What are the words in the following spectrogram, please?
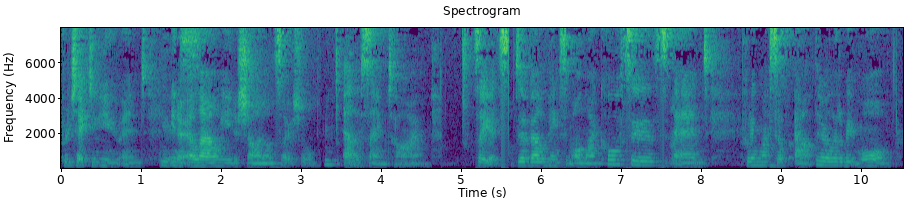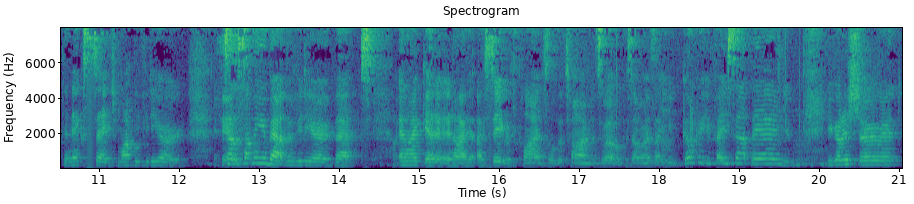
protecting you and you know Mm-hmm. allowing you to shine on social at the same time. So yeah, it's developing some online courses Mm-hmm. and putting myself out there a little bit more. The next stage might be video. So Yeah. something about the video that, and I get it, and I, I see it with clients all the time as well, because I'm always like, you've got to put your face out there, you you got to show it.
